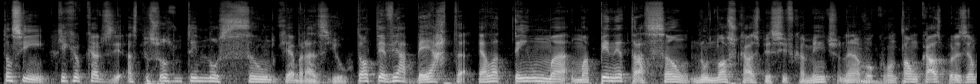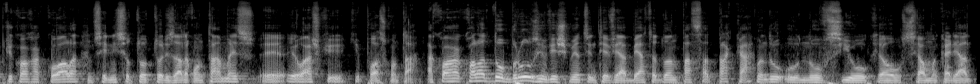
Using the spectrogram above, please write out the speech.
Então, assim, o que, que eu quero dizer? As pessoas não têm noção do que é Brasil. Então, a TV aberta, ela tem uma, uma penetração, no nosso caso especificamente, né? vou contar um caso, por exemplo, de Coca-Cola. Não sei nem se eu estou autorizado a contar, mas é, eu acho que, que posso contar. A Coca-Cola dobrou os investimentos em TV aberta do ano passado para cá, quando o novo CEO, que é o Selma Cariado,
